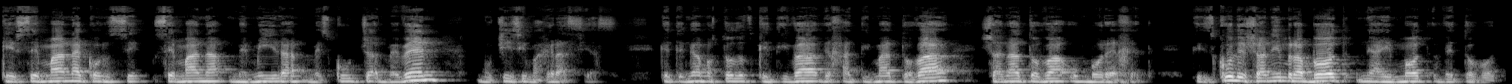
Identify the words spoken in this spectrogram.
que semana con semana me miran, me escuchan, me ven. Muchísimas gracias. Que tengamos todos que Ketivá, Bejatimá, Tová, Shana Tová, Umborejet. Tizkule Shanim Rabot, Neaimot, Vetovot.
